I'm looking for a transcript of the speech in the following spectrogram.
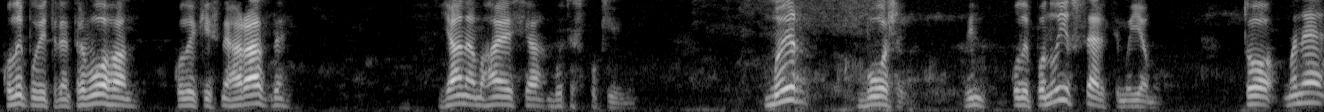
коли повітряна тривога, коли якісь негаразди, я намагаюся бути спокійним. Мир Божий, він коли панує в серці моєму, то мене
